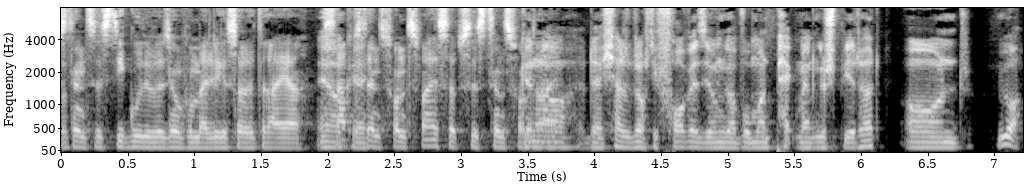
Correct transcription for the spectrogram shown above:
Subsistence ist die gute Version von Metal Gear Solid 3, ja. Ja, okay. Substance von 2, Subsistence von 3. Genau, ich hatte doch die Vorversion gehabt, wo man Pac-Man gespielt hat. Und ja,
